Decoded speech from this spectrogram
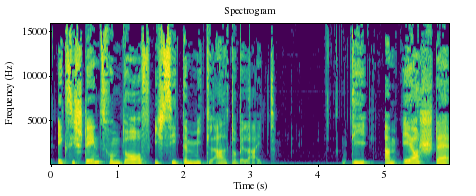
Die Existenz vom Dorf ist seit dem Mittelalter beleidigt. Die am ersten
